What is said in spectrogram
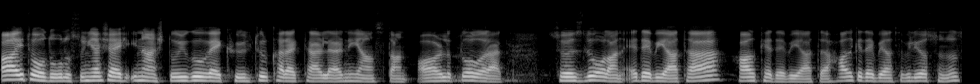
Ait olduğu ulusun yaşayış, inanç, duygu ve kültür karakterlerini yansıtan ağırlıklı olarak sözlü olan edebiyata halk edebiyatı. Halk edebiyatı biliyorsunuz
